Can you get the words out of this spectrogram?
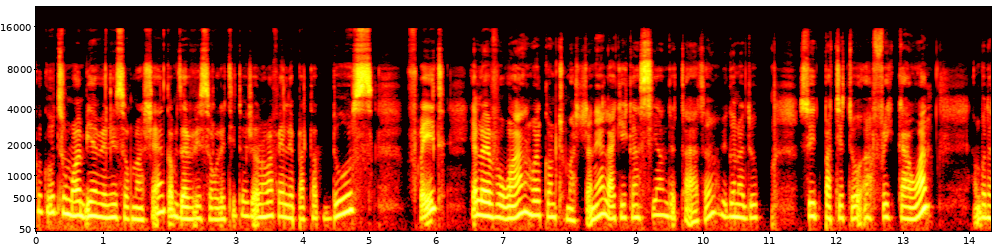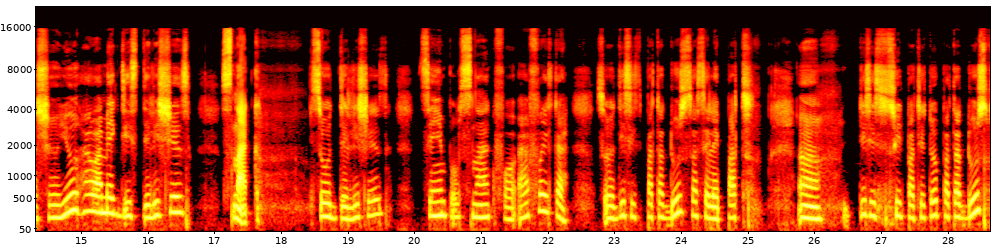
Coucou tout le monde, bienvenue sur ma chaîne. Comme vous avez vu sur le titre, aujourd'hui on va faire les patates douces frites. Hello everyone, welcome to my channel. Like you can see on the title, we're gonna do sweet potato Africa one. I'm gonna show you how I make this delicious snack. So delicious, simple snack for Africa. So this is patate douce, ça c'est les pâtes. Uh, this is sweet potato, patate douce.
